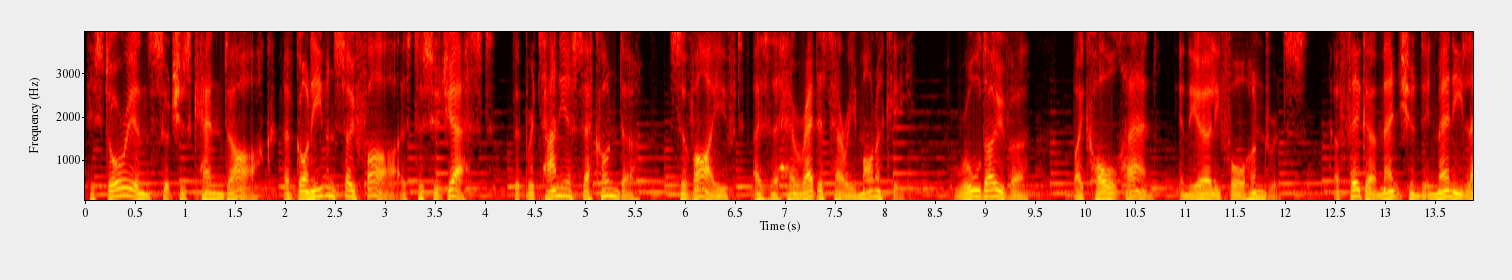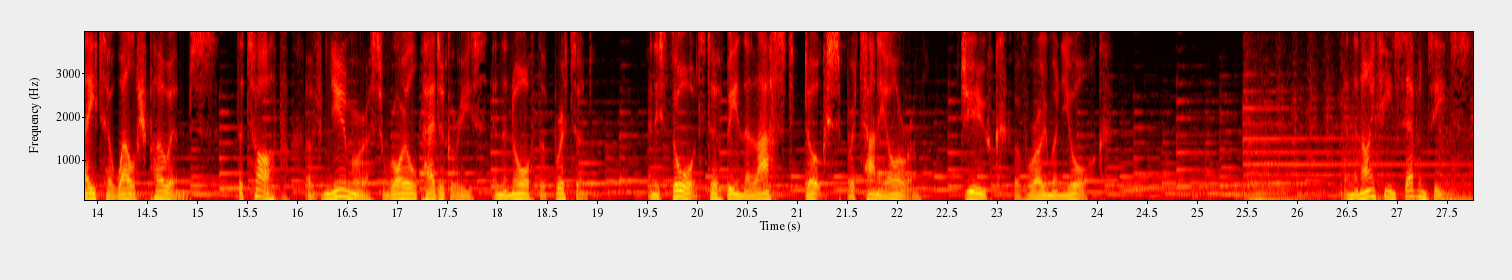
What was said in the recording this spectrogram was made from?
Historians such as Ken Dark have gone even so far as to suggest that Britannia Secunda survived as a hereditary monarchy, ruled over by Coel Hen in the early 400s, a figure mentioned in many later Welsh poems, the top of numerous royal pedigrees in the north of Britain, and is thought to have been the last Dux Britanniarum, Duke of Roman York. In the 1970s,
